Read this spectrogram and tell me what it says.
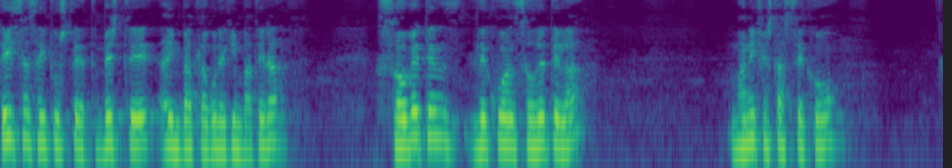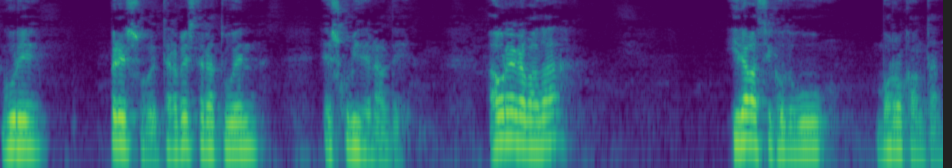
deitzen zaituztet beste hainbat lagunekin batera, zaubeten lekuan zaudetela, manifestatzeko gure preso eta erbesteratuen eskubiden alde. Aurrera bada, irabaziko dugu borroka hontan.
